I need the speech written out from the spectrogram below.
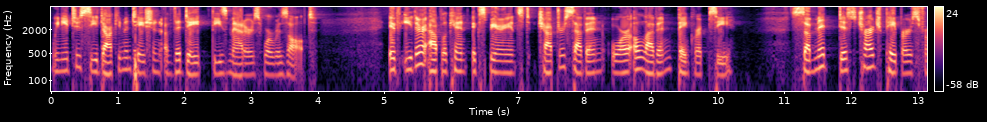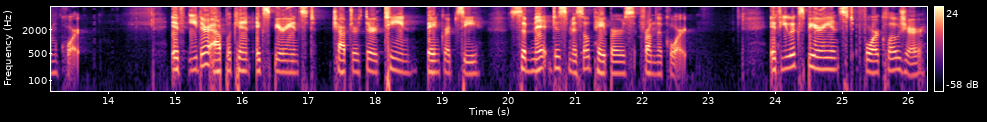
we need to see documentation of the date these matters were resolved. If either applicant experienced Chapter 7 or 11 bankruptcy, submit discharge papers from court. If either applicant experienced Chapter 13 bankruptcy, submit dismissal papers from the court. If you experienced foreclosure,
